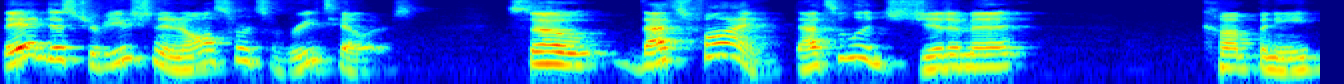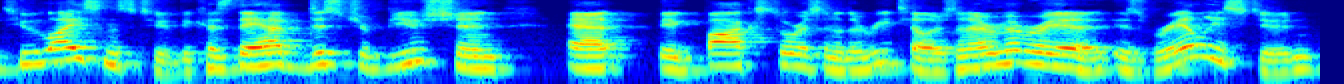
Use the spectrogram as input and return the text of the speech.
They had distribution in all sorts of retailers. So that's fine. That's a legitimate company to license to because they have distribution at big box stores and other retailers. And I remember an Israeli student,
